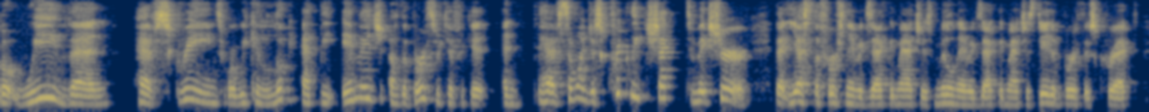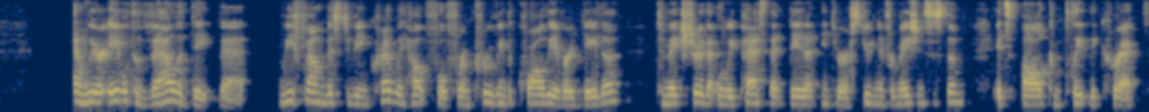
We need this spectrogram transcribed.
but we then have screens where we can look at the image of the birth certificate and have someone just quickly check to make sure that yes, the first name exactly matches, middle name exactly matches, date of birth is correct. And we are able to validate that. We found this to be incredibly helpful for improving the quality of our data to make sure that when we pass that data into our student information system, it's all completely correct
